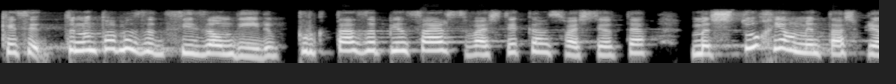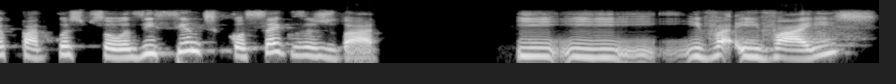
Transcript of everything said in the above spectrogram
quer dizer, tu não tomas a decisão de ir porque estás a pensar se vais ter cama, se vais ter hotel, mas se tu realmente estás preocupado com as pessoas e sentes que consegues ajudar e, e, e, vais,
